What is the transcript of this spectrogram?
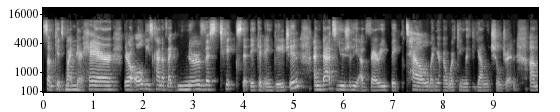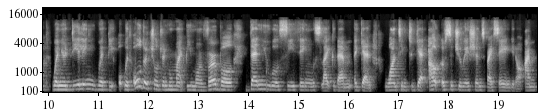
Some kids bite mm-hmm. their hair. There are all these kind of like nervous tics that they can engage in, and that's usually a very big tell when you're working with young children. Um, when you're dealing with the with older children who might be more verbal, then you will see things like them again wanting to get out of situations by saying, you know, I'm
